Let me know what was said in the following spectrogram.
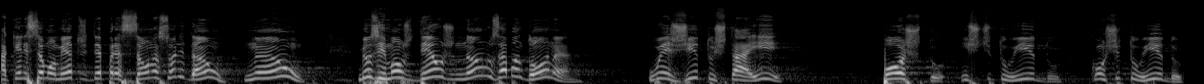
aquele seu momento de depressão na solidão. Não! Meus irmãos, Deus não nos abandona. O Egito está aí, posto, instituído, constituído,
